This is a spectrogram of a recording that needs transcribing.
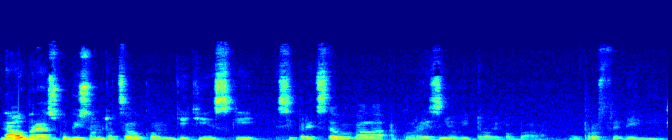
Na obrázku by som to celkom detinsky si predstavovala ako rezňový trojobal. Uprostred je nič.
